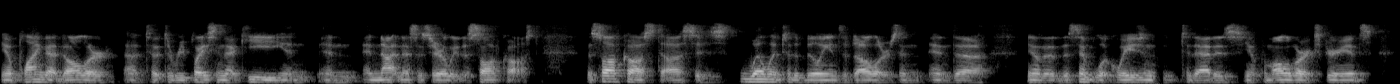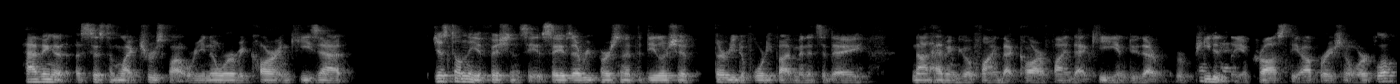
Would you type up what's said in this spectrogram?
you know applying that dollar uh, to to replacing that key and and and not necessarily the soft cost. The soft cost to us is well into the billions of dollars. And and uh, you know the the simple equation to that is you know from all of our experience having a, a system like TrueSpot where you know where every car and keys at just on the efficiency it saves every person at the dealership 30 to 45 minutes a day not having to go find that car, find that key, and do that repeatedly okay. across the operational workflow.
